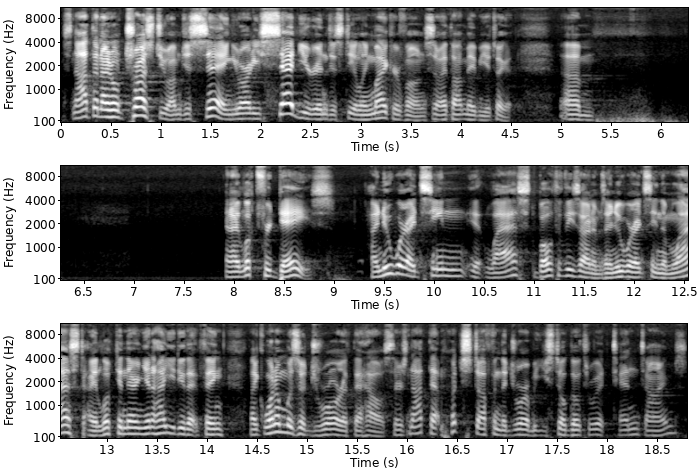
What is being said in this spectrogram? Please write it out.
It's not that I don't trust you. I'm just saying you already said you're into stealing microphones, so I thought maybe you took it. Um, and I looked for days. I knew where I'd seen it last, both of these items. I knew where I'd seen them last. I looked in there, and you know how you do that thing? Like one of them was a drawer at the house. There's not that much stuff in the drawer, but you still go through it 10 times?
